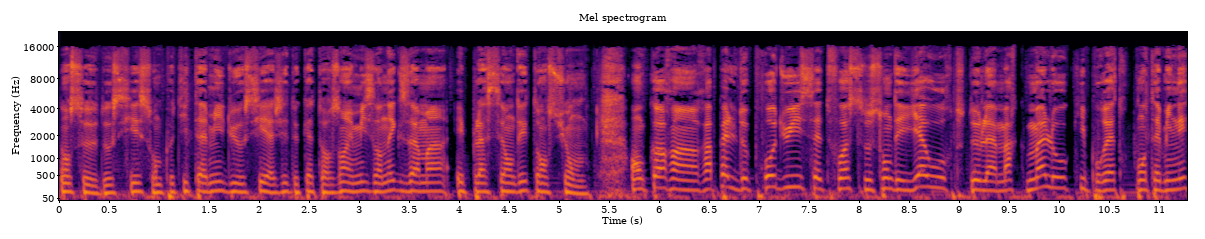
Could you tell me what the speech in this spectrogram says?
Dans ce dossier, son petit ami, lui aussi âgé de 14 ans, est mis en examen et placé en détention. Encore un rappel de produits. Cette fois, ce sont des yaourts de la marque Malo qui pourraient être contaminés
